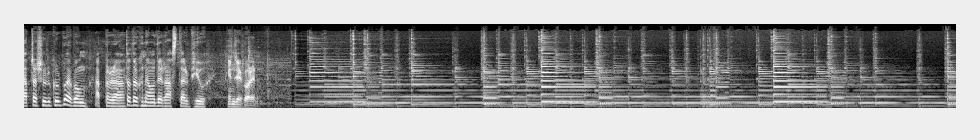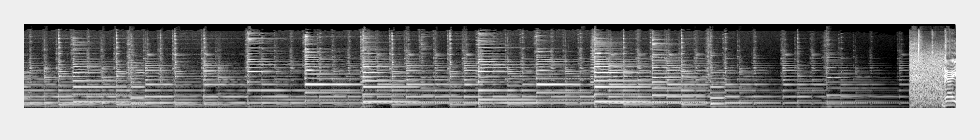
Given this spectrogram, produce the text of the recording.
যাত্রা শুরু করব এবং আপনারা ততক্ষণ আমাদের রাস্তার ভিউ এনজয় করেন। Guy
